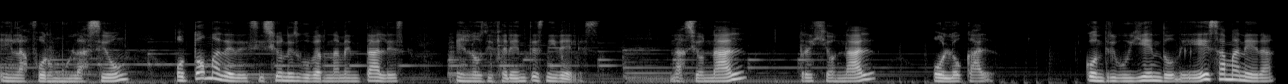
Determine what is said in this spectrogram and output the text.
en la formulación o toma de decisiones gubernamentales en los diferentes niveles, nacional, regional o local, contribuyendo de esa manera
